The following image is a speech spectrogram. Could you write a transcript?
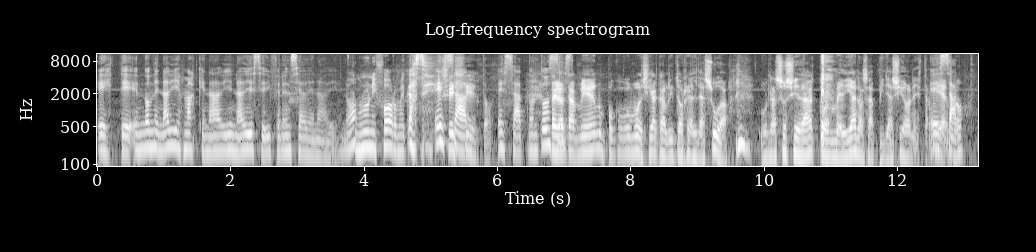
este, en donde nadie es más que nadie, nadie se diferencia de nadie, ¿no? Como un uniforme casi. Exacto, exacto. Entonces, Pero también, un poco como decía Carlitos Real de Azúa, una sociedad con medianas aspiraciones también, Exacto. ¿no?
